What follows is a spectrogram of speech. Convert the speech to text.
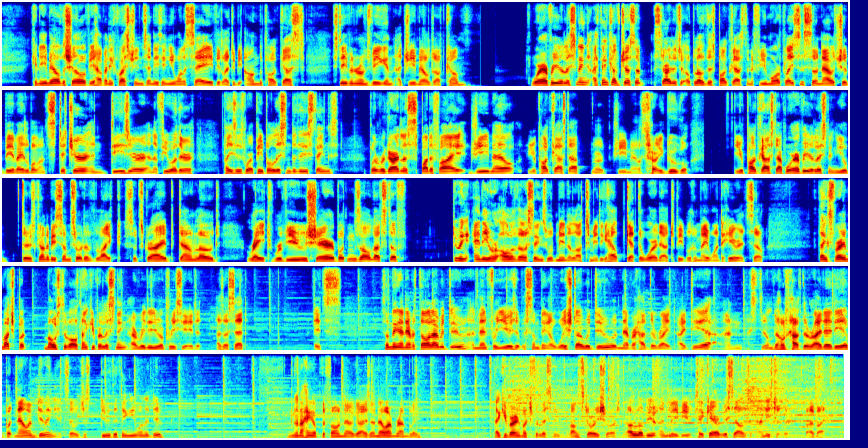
Can email the show if you have any questions, anything you want to say, if you'd like to be on the podcast. StephenRunsVegan at gmail.com. Wherever you're listening, I think I've just started to upload this podcast in a few more places, so now it should be available on Stitcher and Deezer and a few other places where people listen to these things. But regardless, Spotify, Gmail, your podcast app, or Gmail, sorry, Google, your podcast app, wherever you're listening, you'll there's going to be some sort of like, subscribe, download, rate, review, share buttons, all that stuff. Doing any or all of those things would mean a lot to me to help get the word out to people who may want to hear it. So, thanks very much. But most of all, thank you for listening. I really do appreciate it. As I said, it's something I never thought I would do, and then for years it was something I wished I would do and never had the right idea, and I still don't have the right idea, but now I'm doing it. So just do the thing you want to do. I'm gonna hang up the phone now, guys. I know I'm rambling. Thank you very much for listening. Long story short, I love you and leave you. Take care of yourselves and each other. Bye bye.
